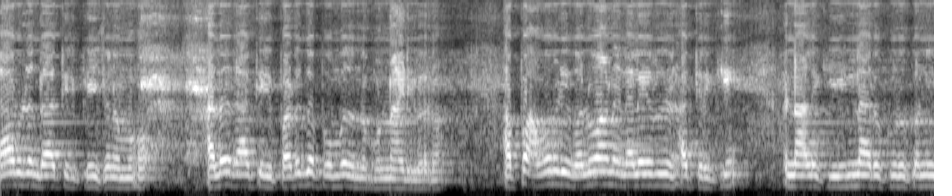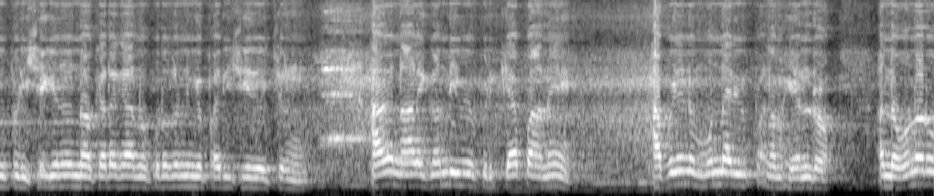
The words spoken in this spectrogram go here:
யாருடன் ராத்திரி பேசணுமோ அல்லது ராத்திரி படுக்க போகும்போது அந்த முன்னாடி வரும். அப்போ அவனுடைய வலுவான நிலையிலிருந்து ராத்திரிக்கு நாளைக்கு இன்னாரு கொடுக்கணும் இப்படி செய்யணும் இன்னும் கடைக்காரனு கொடுக்கணும் நீங்கள் பதிவு செய்து வச்சிருங்க. ஆக நாளைக்கு வந்து இவன் இப்படி கேட்பானே அப்படின்னு முன்னறிவிப்பா நம்ம என்றோம் அந்த உணர்வு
